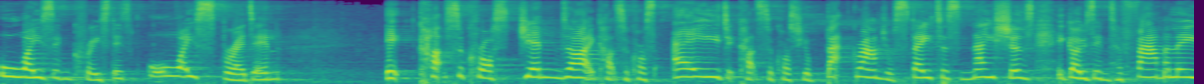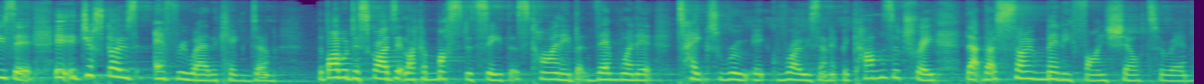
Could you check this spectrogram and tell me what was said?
always increased, it's always spreading. It cuts across gender, it cuts across age, it cuts across your background, your status, nations, it goes into families, it, it, it, just goes everywhere, the kingdom. The Bible describes it like a mustard seed that's tiny, but then when it takes root, it grows and it becomes a tree that, that so many find shelter in.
